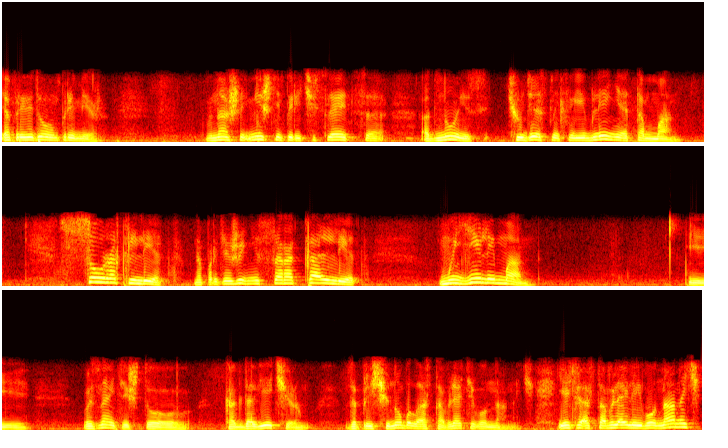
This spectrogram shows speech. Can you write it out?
Я приведу вам пример. В нашей Мишне перечисляется одно из чудесных выявлений – это ман. Сорок лет – на протяжении 40 лет мы ели ман. И вы знаете, что когда вечером запрещено было оставлять его на ночь. Если оставляли его на ночь,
